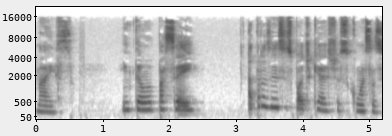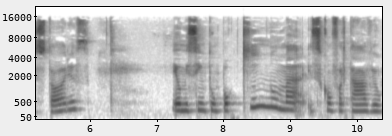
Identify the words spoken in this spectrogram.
mais. Então eu passei a trazer esses podcasts com essas histórias. Eu me sinto um pouquinho mais confortável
